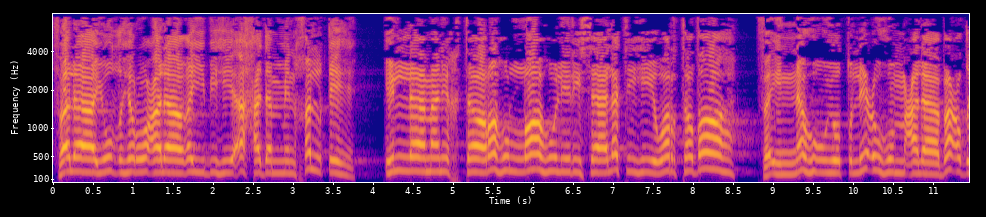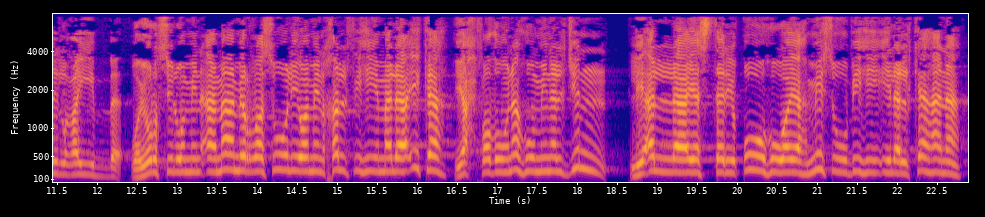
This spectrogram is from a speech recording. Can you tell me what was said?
فلا يظهر على غيبه أحدا من خلقه إلا من اختاره الله لرسالته وارتضاه فإنه يطلعهم على بعض الغيب. ويرسل من أمام الرسول ومن خلفه ملائكة يحفظونه من الجن لئلا يسترقوه ويهمسوا به إلى الكهنة.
